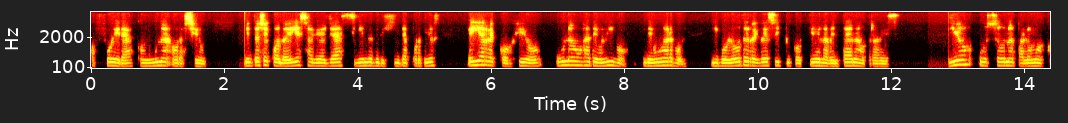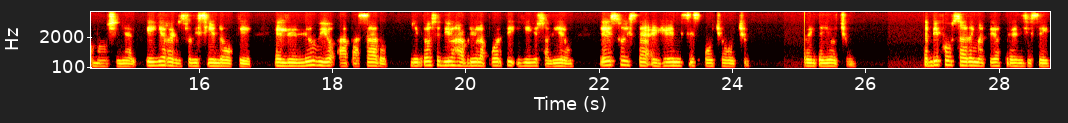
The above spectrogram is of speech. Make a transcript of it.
afuera con una oración. Y entonces cuando ella salió allá siendo dirigida por Dios, ella recogió una hoja de olivo de un árbol y voló de regreso y picoteó en la ventana otra vez. Dios usó una paloma como señal. Ella regresó diciendo que el diluvio ha pasado. Y entonces Dios abrió la puerta y ellos salieron. Eso está en Génesis 8:8, 38. También fue usada en Mateo 3:16,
